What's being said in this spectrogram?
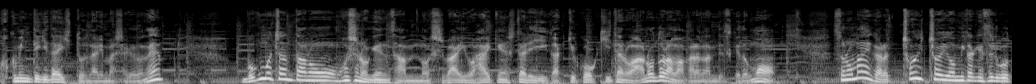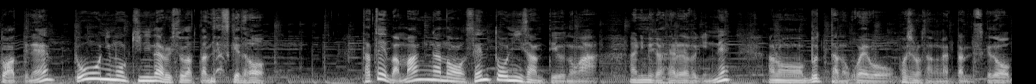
国民的大ヒットになりましたけどね。僕もちゃんとあの、星野源さんの芝居を拝見したり、楽曲を聴いたのはあのドラマからなんですけども、その前からちょいちょいお見かけすることあってね、どうにも気になる人だったんですけど、例えば漫画の戦闘兄さんっていうのがアニメ化された時にね、あの、ブッダの声を星野さんがやったんですけど、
